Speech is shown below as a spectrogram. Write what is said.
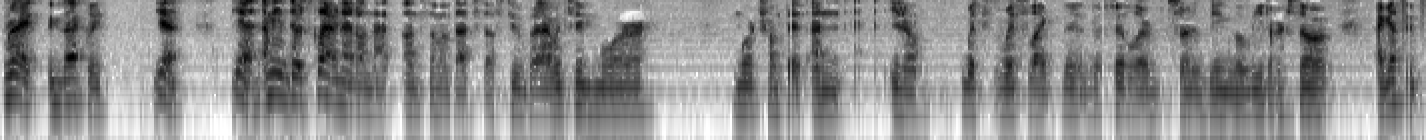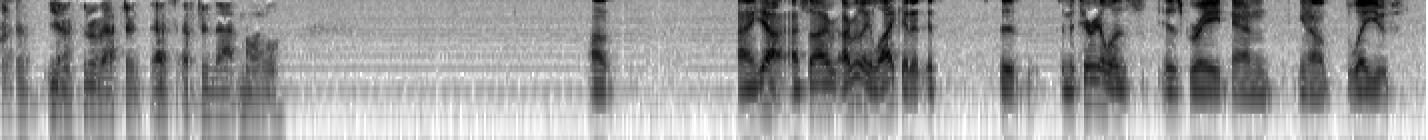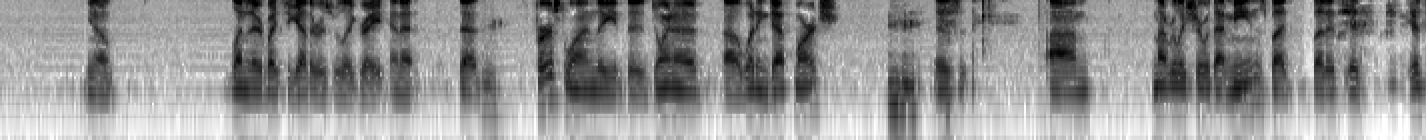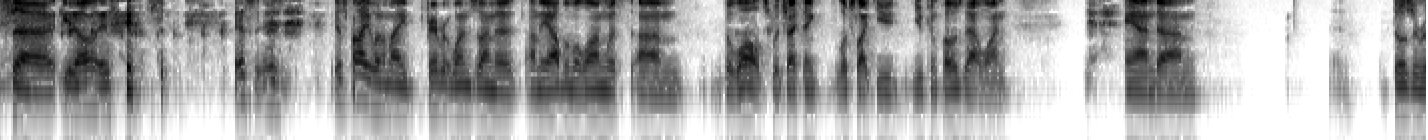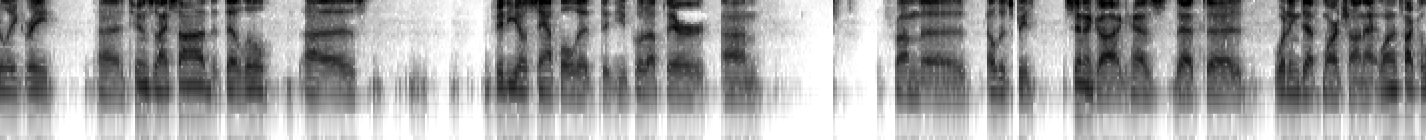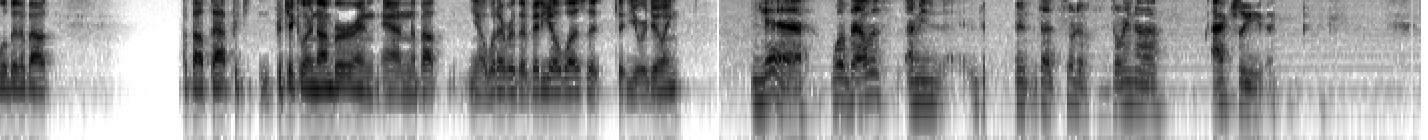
Right, exactly. Yeah, yeah. I mean, there's clarinet on that on some of that stuff too, but I would say more more trumpet and you know with with like the the fiddler sort of being the leader. So I guess it's sort of you know sort of after after that model. Uh, uh, yeah, so I, I really like it. It, it. the the material is is great, and you know the way you've you know blended everybody together is really great. And that that mm. first one, the the Doina uh, Wedding Death March, mm-hmm. is um, I'm not really sure what that means, but but it's it's it's uh, you know it's, it's it's it's probably one of my favorite ones on the on the album, along with um, the waltz, which I think looks like you you composed that one. Yeah. And um, those are really great uh, tunes. And I saw the, the little uh, video sample that, that you put up there um, from the Eldridge Street Synagogue has that uh, Wedding Death March on it. Want to talk a little bit about about that particular number and, and about you know whatever the video was that, that you were doing? Yeah, well, that was I mean that sort of doina actually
